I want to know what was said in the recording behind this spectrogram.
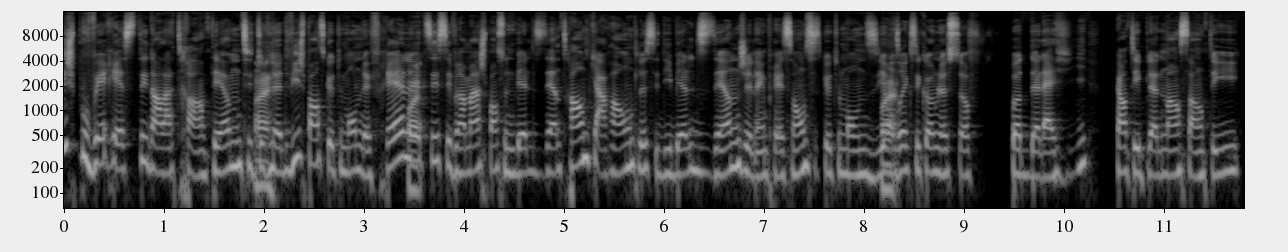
si je pouvais rester dans la trentaine, tu sais, toute Ouais. notre vie, je pense que tout le monde le ferait. là, Ouais. tu sais, C'est vraiment, je pense, une belle dizaine. 30, 40, là, c'est des belles dizaines, j'ai l'impression. C'est ce que tout le monde dit. On dirait que c'est comme le soft spot de la vie. Quand tu es pleinement en santé,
